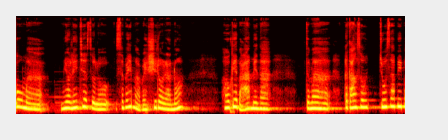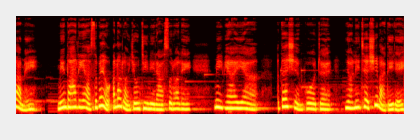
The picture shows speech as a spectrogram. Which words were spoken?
ကိုမှမျောလင်းချက်ဆိုလို့စပယ်မှာပဲရှိတော့တာနော် ဟုတ်ကဲ့ပါမင်းသားကျမအကောင်းဆုံးစူးစမ်းပေးပါမယ်မင်းသားလေးကစပက်ကိုအဲ့လောက်တောင်ယုံကြည်နေတာဆိုတော့လေမိဖုရားကြီးကအသက်ရှင်ဖို့အတွက်မျှော်လင့်ချက်ရှိပါသေးတယ်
